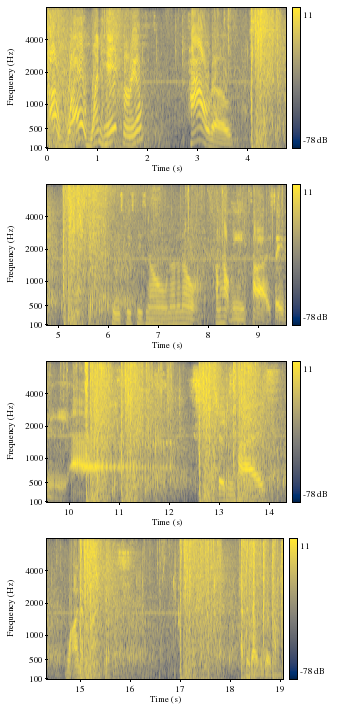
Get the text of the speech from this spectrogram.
Oh, what? One hit? For real? How, though? Please, please, please, no, no, no, no. Come help me. Taj, save me. Ah. Save me, Taj. Well, uh, never mind. I think that was a good one.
